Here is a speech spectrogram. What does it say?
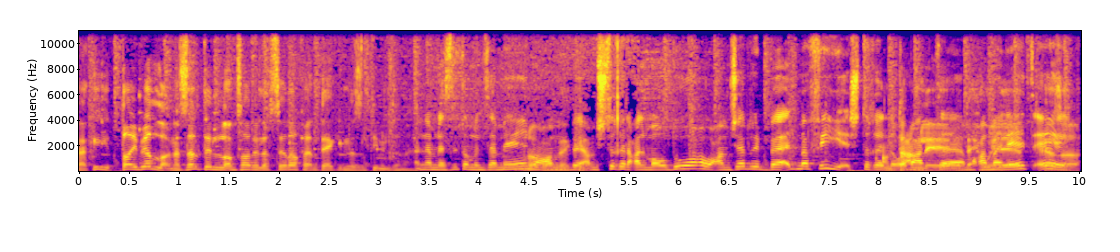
أكيد طيب يلا نزلت الانصاري للصرافه أنت أكيد نزلتيه من زمان أنا منزلته من زمان وعم. عم اشتغل على الموضوع وعم جرب قد ما في اشتغل وابعت معاملات إيه.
